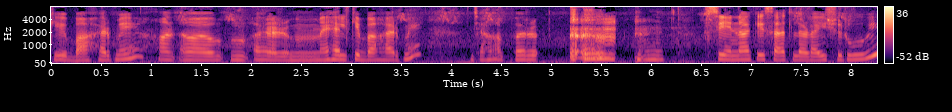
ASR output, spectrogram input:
के बाहर में आ, महल के बाहर में जहाँ पर सेना के साथ लड़ाई शुरू हुई।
